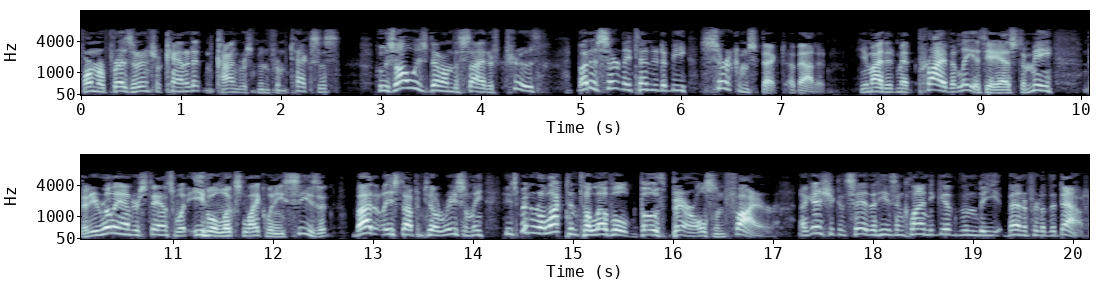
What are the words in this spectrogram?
former presidential candidate and congressman from Texas, who's always been on the side of truth, but has certainly tended to be circumspect about it. He might admit privately, as he has to me, that he really understands what evil looks like when he sees it, but at least up until recently, he's been reluctant to level both barrels and fire. I guess you could say that he's inclined to give them the benefit of the doubt,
